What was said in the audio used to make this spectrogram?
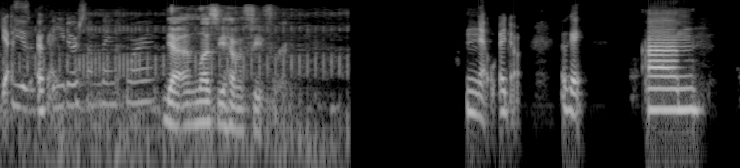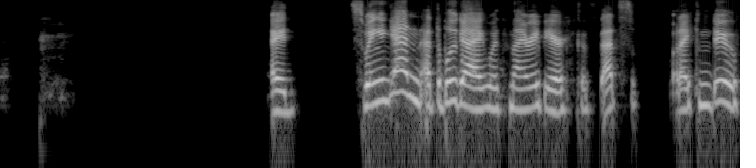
Yes. Do you have a Okay. feat or something for it? Yeah, unless you have a feat for it. No, I don't. Okay. Um I swing again at the blue guy with my rapier cuz that's what I can do.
